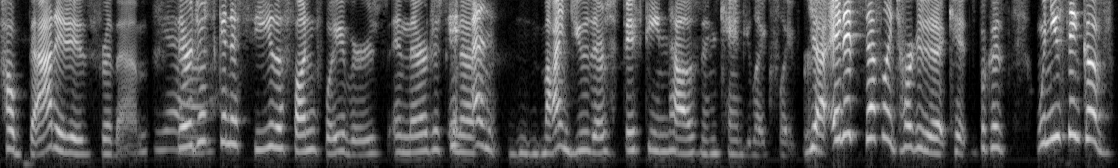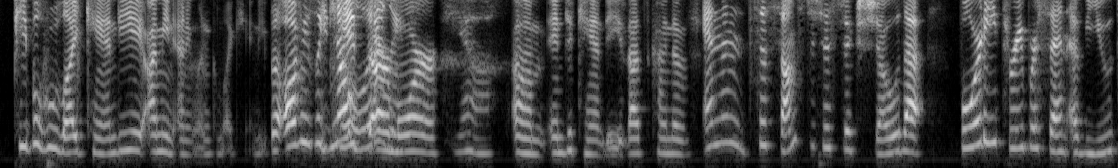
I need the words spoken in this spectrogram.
how bad it is for them. Yeah. They're just gonna see the fun flavors and they're just gonna and mind you, there's fifteen thousand candy like flavors. Yeah, and it's definitely targeted at kids because when you think of people who like candy, I mean anyone can like candy, but obviously kids No, are more yeah. um into candy. That's kind of And then so some statistics show that 43% of youth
